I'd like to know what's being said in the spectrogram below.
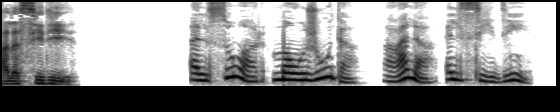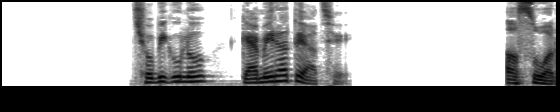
على السي دي الصور موجودة على السي دي ছবিগুলো ক্যামেরাতে আছে الصور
